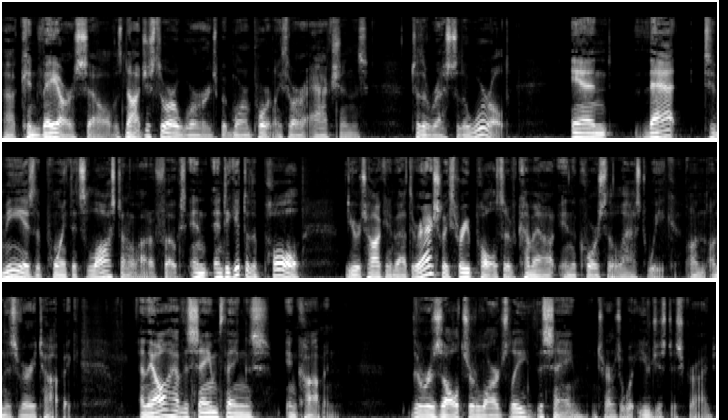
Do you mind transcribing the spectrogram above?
uh, convey ourselves, not just through our words, but more importantly through our actions to the rest of the world. And that, to me, is the point that's lost on a lot of folks. And, and to get to the poll you were talking about, there are actually three polls that have come out in the course of the last week on, on this very topic. And they all have the same things in common. The results are largely the same in terms of what you just described.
